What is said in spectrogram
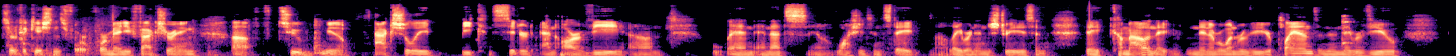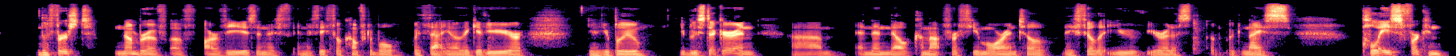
certifications for for manufacturing to you know actually be considered an RV. Um, and and that's you know, Washington State uh, Labor and Industries, and they come out and they they number one review your plans, and then they review the first number of, of RVs, and if and if they feel comfortable with that, you know they give you your you know, your blue your blue sticker, and um, and then they'll come out for a few more until they feel that you you're at a, a nice place for con,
